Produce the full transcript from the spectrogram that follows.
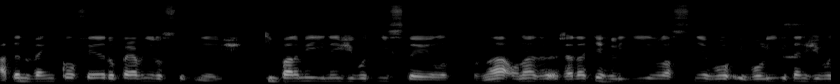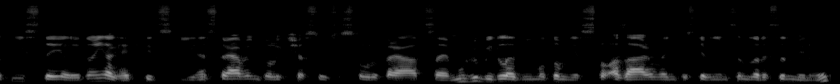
a ten venkov je dopravně dostupnější. Tím pádem je jiný životní styl. To zná, ona, řada těch lidí vlastně vo, i volí i ten životní styl. Je to tak hektický, nestrávím tolik času cestou do práce, můžu bydlet mimo to město a zároveň prostě v něm jsem za 10 minut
